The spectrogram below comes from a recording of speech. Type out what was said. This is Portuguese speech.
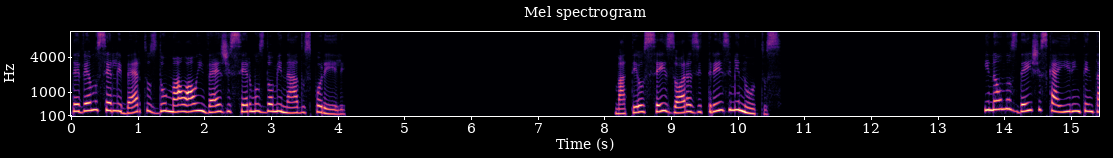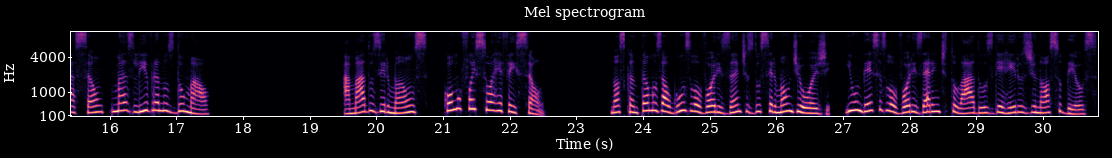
devemos ser libertos do mal ao invés de sermos dominados por ele. Mateus 6 horas e 13 minutos. E não nos deixes cair em tentação, mas livra-nos do mal. Amados irmãos, como foi sua refeição? Nós cantamos alguns louvores antes do sermão de hoje, e um desses louvores era intitulado Os Guerreiros de Nosso Deus.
